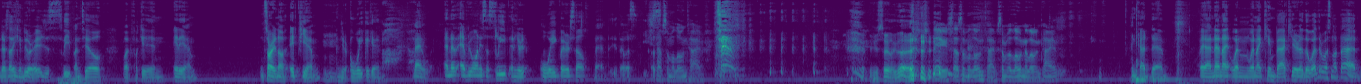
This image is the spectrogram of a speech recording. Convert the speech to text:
there's nothing you can do, right? You just sleep until what fucking eight a.m. Sorry, no, eight p.m. Mhm. and you're awake again, Oh, man. And then everyone is asleep, and you're awake by yourself, man. Dude, that was. You that just was- have some alone time. if you say it like that. yeah, you just have some alone time, some alone alone time. God damn. But yeah, and then I when when I came back here, the weather was not bad.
